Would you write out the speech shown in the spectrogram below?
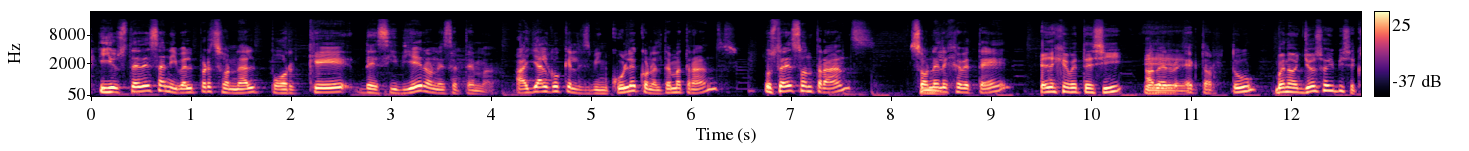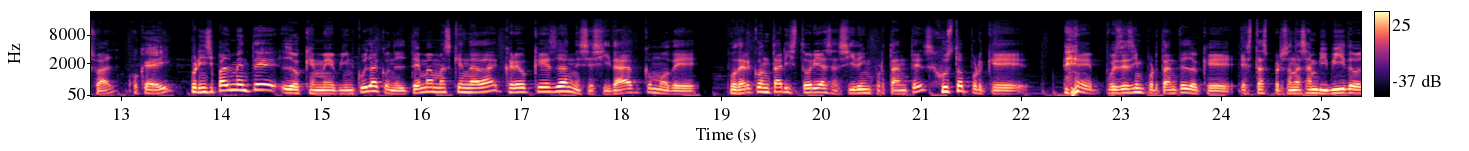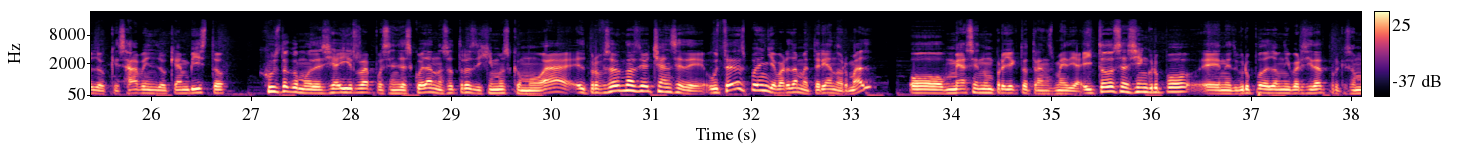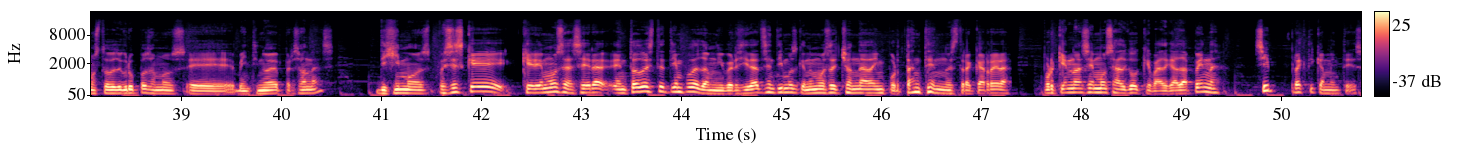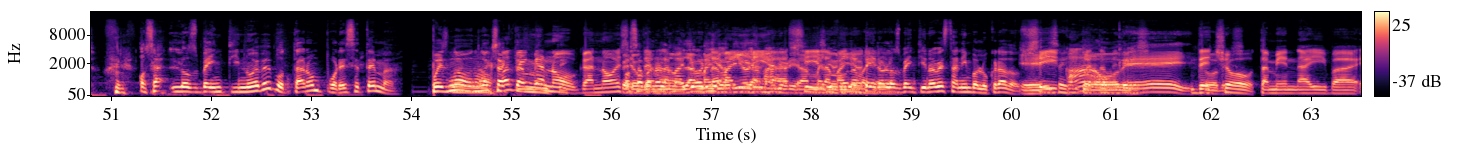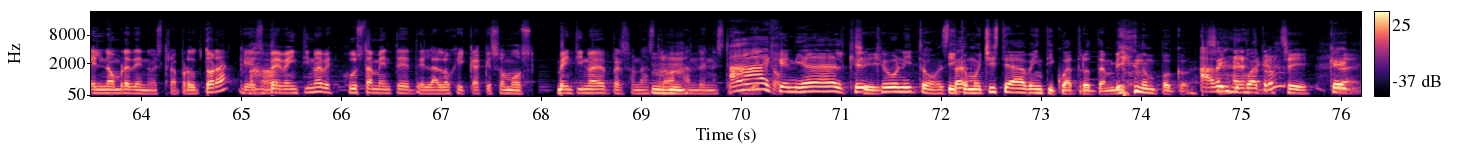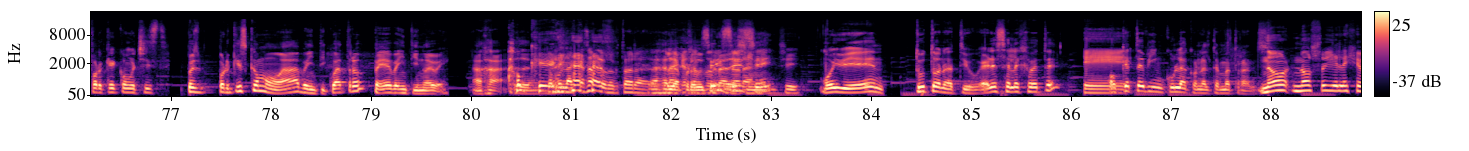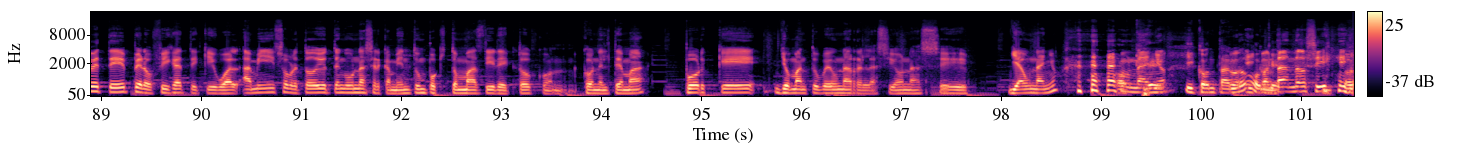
Y ustedes a nivel personal, ¿por qué decidieron ese tema? ¿Hay algo que les vincule con el tema trans? ¿Ustedes son trans? ¿Son LGBT? LGBT sí. A eh, ver, Héctor, ¿tú? Bueno, yo soy bisexual. Ok. Principalmente lo que me vincula con el tema más que nada creo que es la necesidad como de poder contar historias así de importantes, justo porque pues es importante lo que estas personas han vivido, lo que saben, lo que han visto. Justo como decía Isra, pues en la escuela nosotros dijimos como, ah, el profesor nos dio chance de, ustedes pueden llevar la materia normal o me hacen un proyecto transmedia. Y todo se hacía en grupo, en el grupo de la universidad, porque somos todo el grupo, somos eh, 29 personas. Dijimos, pues es que queremos hacer, en todo este tiempo de la universidad sentimos que no hemos hecho nada importante en nuestra carrera. ¿Por qué no hacemos algo que valga la pena? Sí, prácticamente eso. O sea, los 29 votaron por ese tema. Pues no, no, Más bien exactamente. ganó, ganó ese O sea, bueno, la mayoría, la mayoría, sí, la mayoría. Pero los 29 están involucrados. Eh, Sí, Sí, Ah. De Todos. hecho, también ahí va el nombre de nuestra productora, que Ajá. es P29, justamente de la lógica que somos 29 personas trabajando en este Ah, proyecto. genial. Qué, Sí. qué bonito. Y como chiste A24 también un poco. ¿A24? Sí. ¿Qué? Ah. ¿Por qué como chiste? Pues porque es como A24, P29. Ajá. Ok. Como la casa productora. Ajá, La la casa productora Sí, de sí, sí. Muy bien. Tú, Tonatiu, ¿eres LGBT? Eh, ¿O qué te vincula con el tema trans? No, no soy LGBT, pero fíjate que igual a mí sobre todo yo tengo un acercamiento un poquito más directo con, con el tema porque yo mantuve una relación hace ya un año, un año. ¿Y contando? Y contando, sí.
